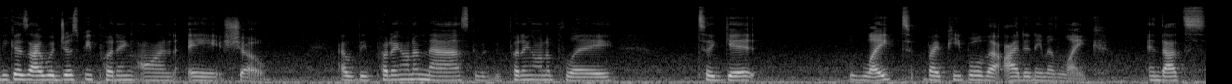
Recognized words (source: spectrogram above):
because I would just be putting on a show. I would be putting on a mask, I would be putting on a play to get liked by people that I didn't even like. And that's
